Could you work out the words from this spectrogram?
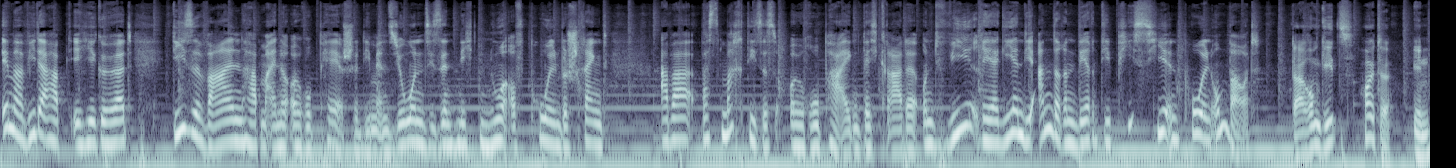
Immer wieder habt ihr hier gehört, diese Wahlen haben eine europäische Dimension. Sie sind nicht nur auf Polen beschränkt. Aber was macht dieses Europa eigentlich gerade? Und wie reagieren die anderen, während die Peace hier in Polen umbaut? Darum geht's heute in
